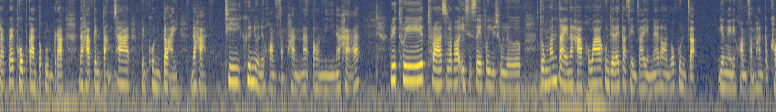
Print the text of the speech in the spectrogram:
รักแรกพบการตกหลุมรักนะคะ เป็นต่างชาติเป็นคนไกลนะคะ ที่ขึ้นอยู่ในความสัมพันธ์ณตอนนี้นะคะ retreat trust แล้วก็ easy safe for you to love จงมั่นใจนะคะ เพราะว่าคุณจะได้ตัดสินใจอย่างแน่นอนว่าคุณจะยังไงในความสัมพันธ์กับเขา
